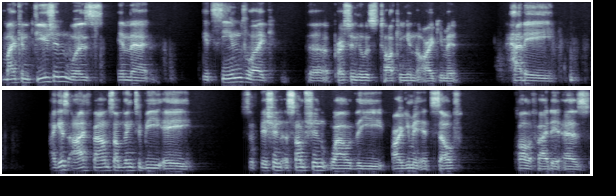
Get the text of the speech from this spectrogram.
my confusion was in that it seemed like the person who was talking in the argument had a I guess I found something to be a sufficient assumption while the argument itself qualified it as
